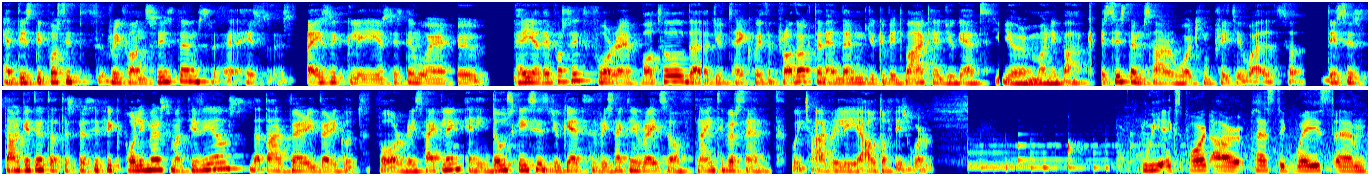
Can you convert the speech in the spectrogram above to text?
And these deposit refund systems eh, is, is basically a system where you pay a deposit for a bottle that you take with a product and, and, then you give it back and you get your money back. The systems are working pretty well. So this is targeted at specific polymers materials that are very, very good for recycling. And in those cases, you get recycling rates of 90%, which are really out of this world. We export our plastic waste um,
